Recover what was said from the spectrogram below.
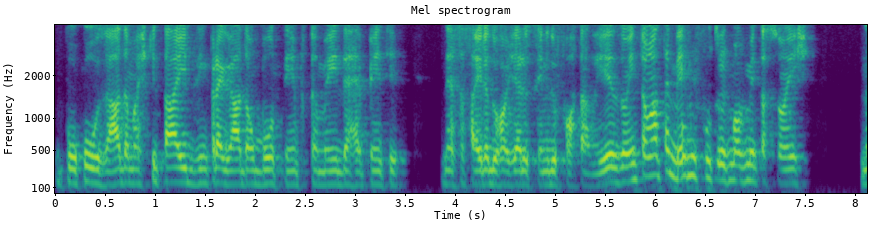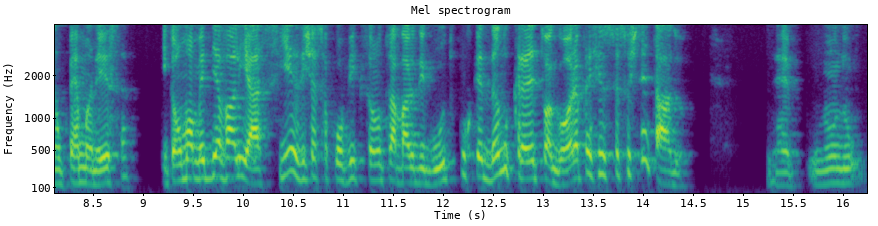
um pouco ousada, mas que está aí desempregado há um bom tempo também, de repente nessa saída do Rogério Ceni do Fortaleza, ou então até mesmo em futuras movimentações não permaneça. Então é o momento de avaliar se existe essa convicção no trabalho de Guto, porque dando crédito agora é preciso ser sustentado. É, no,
